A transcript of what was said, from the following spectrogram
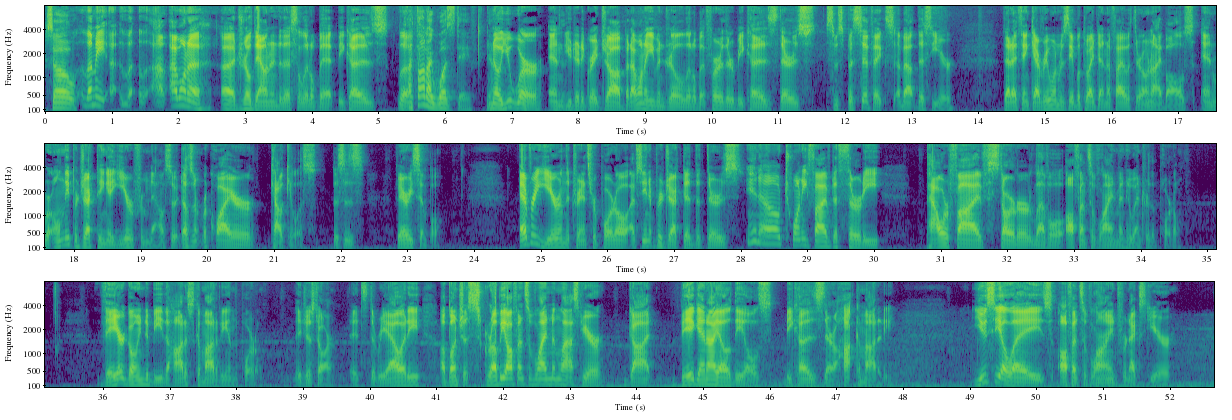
So Let me. Uh, I, I want to uh, drill down into this a little bit because look, I thought I was Dave. Yeah. No, you were, and you did a great job. But I want to even drill a little bit further because there's some specifics about this year that I think everyone was able to identify with their own eyeballs. And we're only projecting a year from now, so it doesn't require calculus. This is very simple. Every year in the transfer portal, I've seen it projected that there's, you know, 25 to 30 Power 5 starter level offensive linemen who enter the portal. They are going to be the hottest commodity in the portal. They just are. It's the reality. A bunch of scrubby offensive linemen last year got big NIL deals because they're a hot commodity. UCLA's offensive line for next year,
